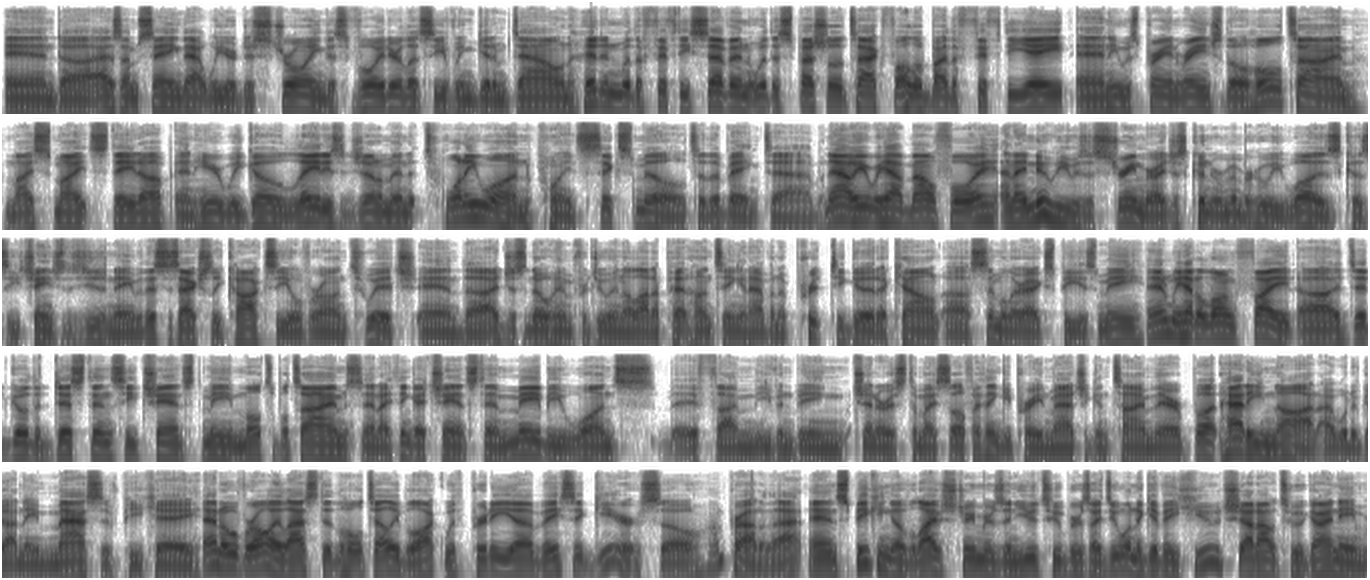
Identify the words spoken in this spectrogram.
and uh, as I'm saying that, we are destroying this Voider. Let's see if we can get him down. Hidden with a 57 with a special attack followed by the 58, and he was praying range the whole time. My smite stayed up, and here we go, ladies and gentlemen, 21.6 mil to the bank tab. Now here we have Malfoy, and I knew he was a streamer, I just couldn't remember who he was because he changed his username, but this is actually Coxie over on Twitch, and uh, I just know him for doing a lot of pet hunting and having a pretty good account, uh, similar XP as me, and we had a long fight. Uh, it did go the distance, he chanced me multiple times, and I think I chanced him maybe once, if I'm even being generous to myself. I think he prayed magic in time there, but had he not, I would have gotten a massive PK, and overall I lasted the whole telly block with pretty uh, basic gear, so I'm proud of that. And speaking of live streamers and YouTubers, I do want to give a huge shout out to a guy named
